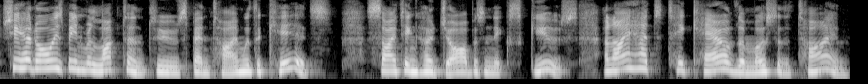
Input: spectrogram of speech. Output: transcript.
She had always been reluctant to spend time with the kids, citing her job as an excuse, and I had to take care of them most of the time.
